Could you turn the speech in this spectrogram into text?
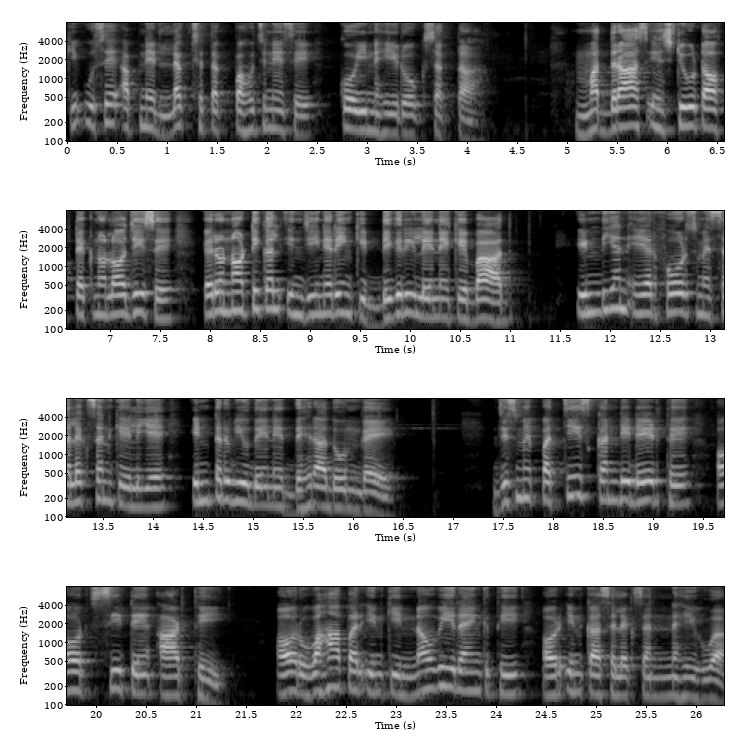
कि उसे अपने लक्ष्य तक पहुँचने से कोई नहीं रोक सकता। मद्रास इंस्टीट्यूट ऑफ़ टेक्नोलॉजी से एरोनॉटिकल इंजीनियरिंग की डिग्री लेने के बाद इंडियन एयरफोर्स में सिलेक्शन के लिए इंटरव्यू देने देहरादून गए, जिसमें 25 कैंडिडेट थे और सीटें आठ थी और वहाँ पर इनकी नौवीं रैंक थी और इनका सिलेक्शन नहीं हुआ।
